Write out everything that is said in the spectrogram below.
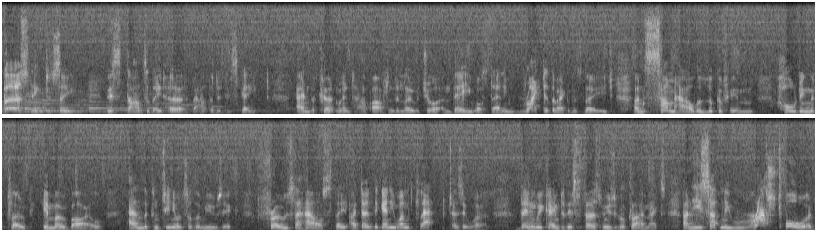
bursting to see this dancer they'd heard about that had escaped. And the curtain went up after the little overture, and there he was standing right at the back of the stage. And somehow the look of him holding the cloak, immobile, and the continuance of the music froze the house. They, I don't think anyone clapped, as it were. Then we came to this first musical climax, and he suddenly rushed forward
